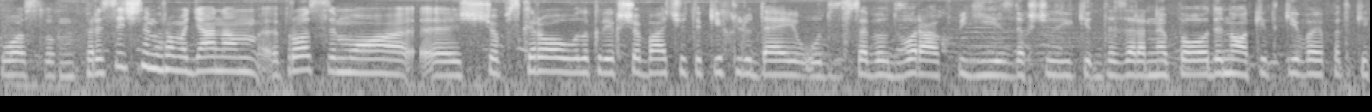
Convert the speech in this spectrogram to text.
послуг. Пересічним громадянам просимо, е, щоб скеровували, якщо бачать таких людей у себе в дворах, в під'їздах, що де зараз не поодинокі такі випадки,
